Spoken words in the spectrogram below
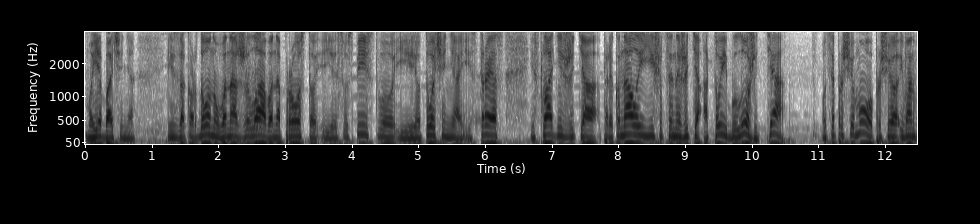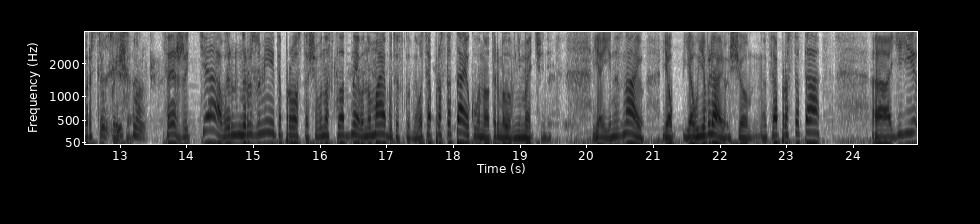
моє бачення. Із-за кордону вона жила, вона просто і суспільство, і оточення, і стрес, і складність життя переконали її, що це не життя, а то і було життя. Оце про що мова, про що Іван Верстюк пише. Це життя. Ви не розумієте просто, що воно складне, воно має бути складне. Оця простота, яку вона отримала в Німеччині. Я її не знаю. Я, я уявляю, що ця простота. е, Її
